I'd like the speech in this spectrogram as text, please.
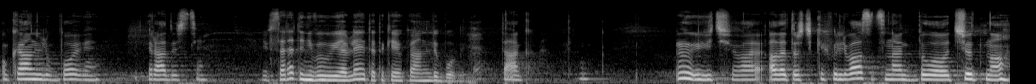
океан любові і радості. І всередині ви уявляєте такий океан любові. так? Так. так. Ну, відчуваю, але трошки хвилювалася, це навіть було чутно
